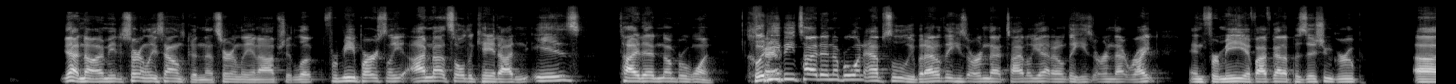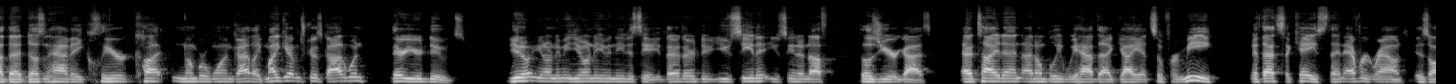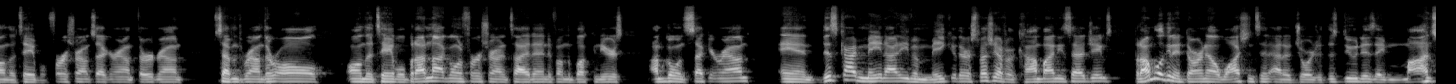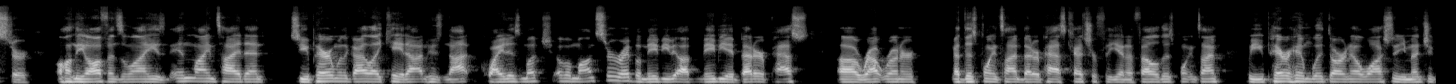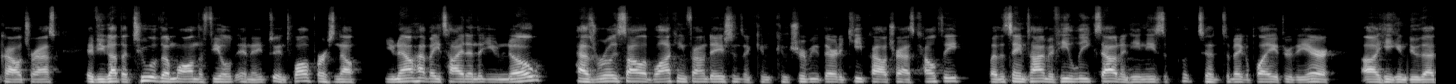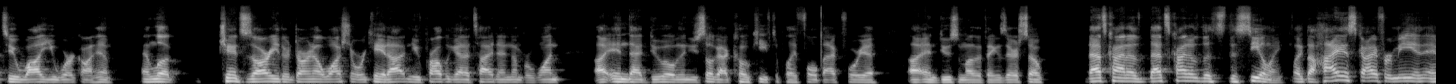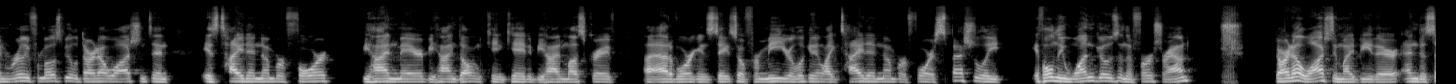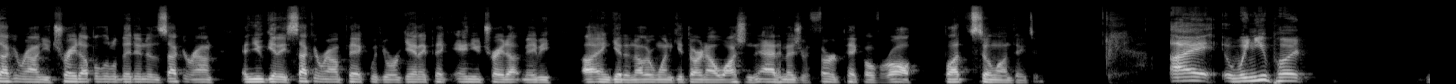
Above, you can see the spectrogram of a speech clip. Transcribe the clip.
Yeah, no, I mean, it certainly sounds good, and that's certainly an option. Look, for me personally, I'm not sold to Cade Otton is tight end number one. Could he be tight end number one? Absolutely, but I don't think he's earned that title yet. I don't think he's earned that right. And for me, if I've got a position group uh, that doesn't have a clear cut number one guy like Mike Evans, Chris Godwin, they're your dudes. You know, you know what I mean. You don't even need to see it. They're they're dude. You've seen it. You've seen enough. Those are your guys. At tight end, I don't believe we have that guy yet. So for me, if that's the case, then every round is on the table. First round, second round, third round, seventh round, they're all on the table. But I'm not going first round tight end if I'm the Buccaneers. I'm going second round. And this guy may not even make it there, especially after the combine he's had, James. But I'm looking at Darnell Washington out of Georgia. This dude is a monster on the offensive line. He's an inline tight end. So you pair him with a guy like Cade Otton, who's not quite as much of a monster, right? But maybe uh, maybe a better pass uh, route runner at this point in time, better pass catcher for the NFL at this point in time. But you pair him with Darnell Washington. You mentioned Kyle Trask. If you got the two of them on the field in a in 12 personnel, you now have a tight end that you know has really solid blocking foundations and can contribute there to keep Kyle Trask healthy. But at the same time, if he leaks out and he needs to put, to, to make a play through the air, uh, he can do that too while you work on him. And look, chances are either Darnell Washington or Cade Otton, you've probably got a tight end number one uh, in that duo, and then you still got Ko Kieft to play fullback for you uh, and do some other things there. So that's kind of that's kind of the, the ceiling. Like the highest guy for me, and, and really for most people, Darnell Washington is tight end number four behind Mayer, behind Dalton Kincaid, and behind Musgrave uh, out of Oregon State. So for me, you're looking at like tight end number four, especially if only one goes in the first round. Darnell Washington might be there end of second round. You trade up a little bit into the second round and you get a second round pick with your organic pick and you trade up maybe uh, and get another one, get Darnell Washington, add him as your third pick overall, but still on day two. I, when you put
